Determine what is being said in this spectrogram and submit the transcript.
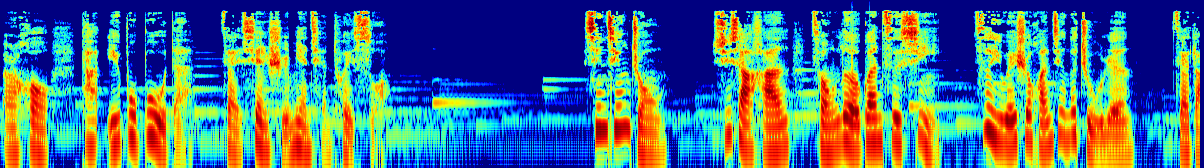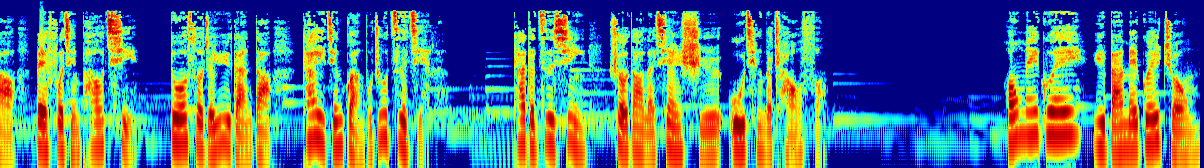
而后他一步步的在现实面前退缩。心经中，徐小涵从乐观自信、自以为是环境的主人，再到被父亲抛弃，哆嗦着预感到他已经管不住自己了，他的自信受到了现实无情的嘲讽。红玫瑰与白玫瑰中，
